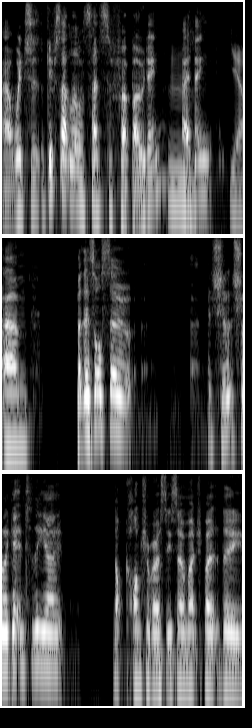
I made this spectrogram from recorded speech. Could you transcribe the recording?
uh, which is, gives that little sense of foreboding, I Mm. think. Yeah. Um, but there's also, uh, should should I get into the uh, not controversy so much, but the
